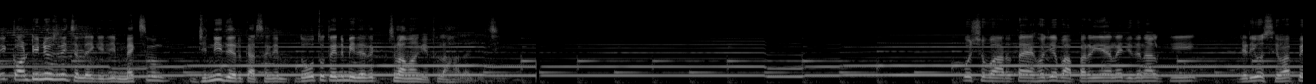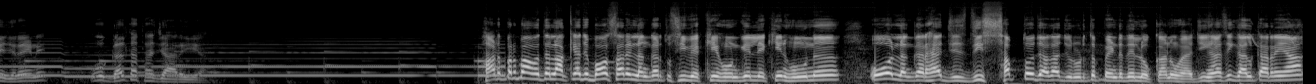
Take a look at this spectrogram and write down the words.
ਇਹ ਕੰਟੀਨਿਊਸਲੀ ਚੱਲੇਗੀ ਜੀ। ਮੈਕਸਿਮਮ ਜਿੰਨੀ ਦੇਰ ਕਰ ਸਕਦੇ 2 ਤੋਂ 3 ਮਹੀਨੇ ਤੱਕ ਚਲਾਵਾਂਗੇ ਫਿਲਹਾਲ ਅਜੇ ਜੀ ਕੁਝ ਵਾਰਤਾ ਇਹੋ ਜਿਹੀਆਂ ਵਾਪਰ ਰਹੀਆਂ ਨੇ, ਜਿਹਦੇ ਨਾਲ ਕਿ ਜਿਹੜੀ ਉਹ ਸੇਵਾ ਭੇਜ ਰਹੇ ਨੇ, ਉਹ ਗਲਤ ਹੱਥਾਂ ਜਾ ਰਹੀ ਆ। ਹੜ੍ਹ ਪ੍ਰਭਾਵਿਤ ਇਲਾਕਿਆਂ 'ਚ ਬਹੁਤ ਸਾਰੇ ਲੰਗਰ ਤੁਸੀਂ ਵੇਖੇ ਹੋਣਗੇ, ਲੇਕਿਨ ਹੁਣ ਉਹ ਲੰਗਰ ਹੈ ਜਿਸ ਦੀ ਸਭ ਤੋਂ ਜ਼ਿਆਦਾ ਜ਼ਰੂਰਤ ਪਿੰਡ ਦੇ ਲੋਕਾਂ ਨੂੰ ਹੈ। ਜੀ ਹਾਂ, ਅਸੀਂ ਗੱਲ ਕਰ ਰਹੇ ਹਾਂ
